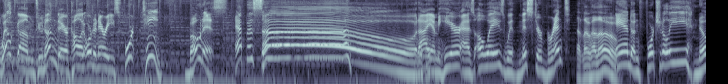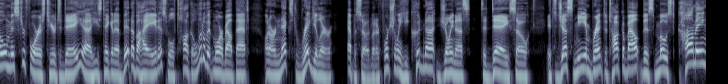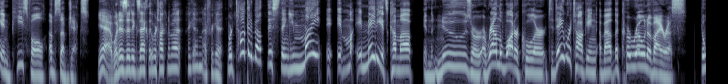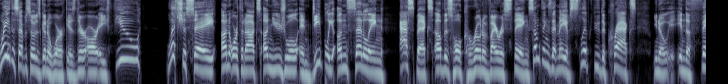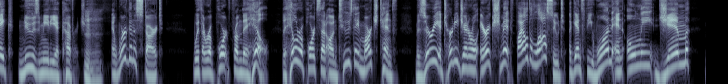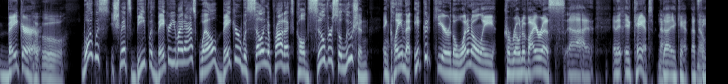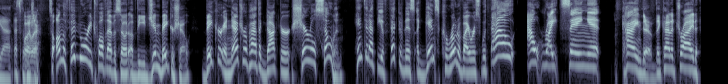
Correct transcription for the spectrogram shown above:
Welcome to None Dare Call It Ordinary's 14th bonus episode. I am here as always with Mr. Brent, Hello, hello. and unfortunately, no Mr. Forrest here today. Uh, he's taken a bit of a hiatus. We'll talk a little bit more about that on our next regular episode, but unfortunately, he could not join us today. So it's just me and Brent to talk about this most calming and peaceful of subjects. yeah, what is it exactly we're talking about again? I forget. We're talking about this thing. You might, it, it, it maybe it's come up in the news or around the water cooler. Today, we're talking about the coronavirus. The way this episode is going to work is there are a few, let's just say, unorthodox, unusual, and deeply unsettling aspects of this whole coronavirus thing. Some things that may have slipped through the cracks, you know, in the fake news media coverage. Mm-hmm. And we're going to start with a report from The Hill. The Hill reports that on Tuesday, March 10th, Missouri Attorney General Eric Schmitt filed a lawsuit against the one and only Jim Bakker. Oh, What was Schmitt's beef with Bakker, you might ask? Well, Bakker was selling a product called Silver Solution and claimed that it could cure the one and only coronavirus. Uh, and it, it can't. No. Uh, it can't. That's No. the uh, that's the Spoiler. punchline. So on the February 12th episode of the Jim Bakker Show, Bakker and naturopathic doctor Sherrill Sellman hinted at the effectiveness against coronavirus without outright saying it. Kind of. They kind of tried.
